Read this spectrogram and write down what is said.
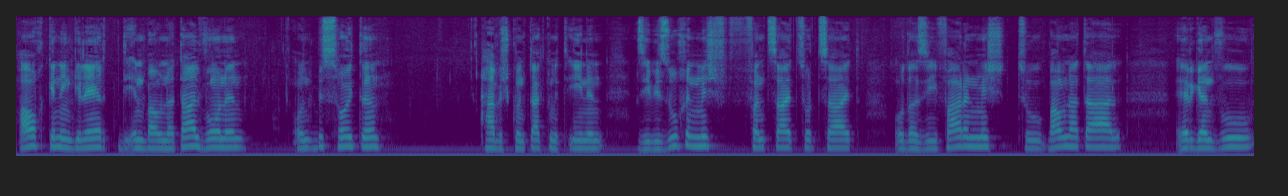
auch kennengelernt, die in Baunatal wohnen und bis heute habe ich Kontakt mit ihnen. Sie besuchen mich von Zeit zu Zeit oder sie fahren mich zu Baunatal irgendwo,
